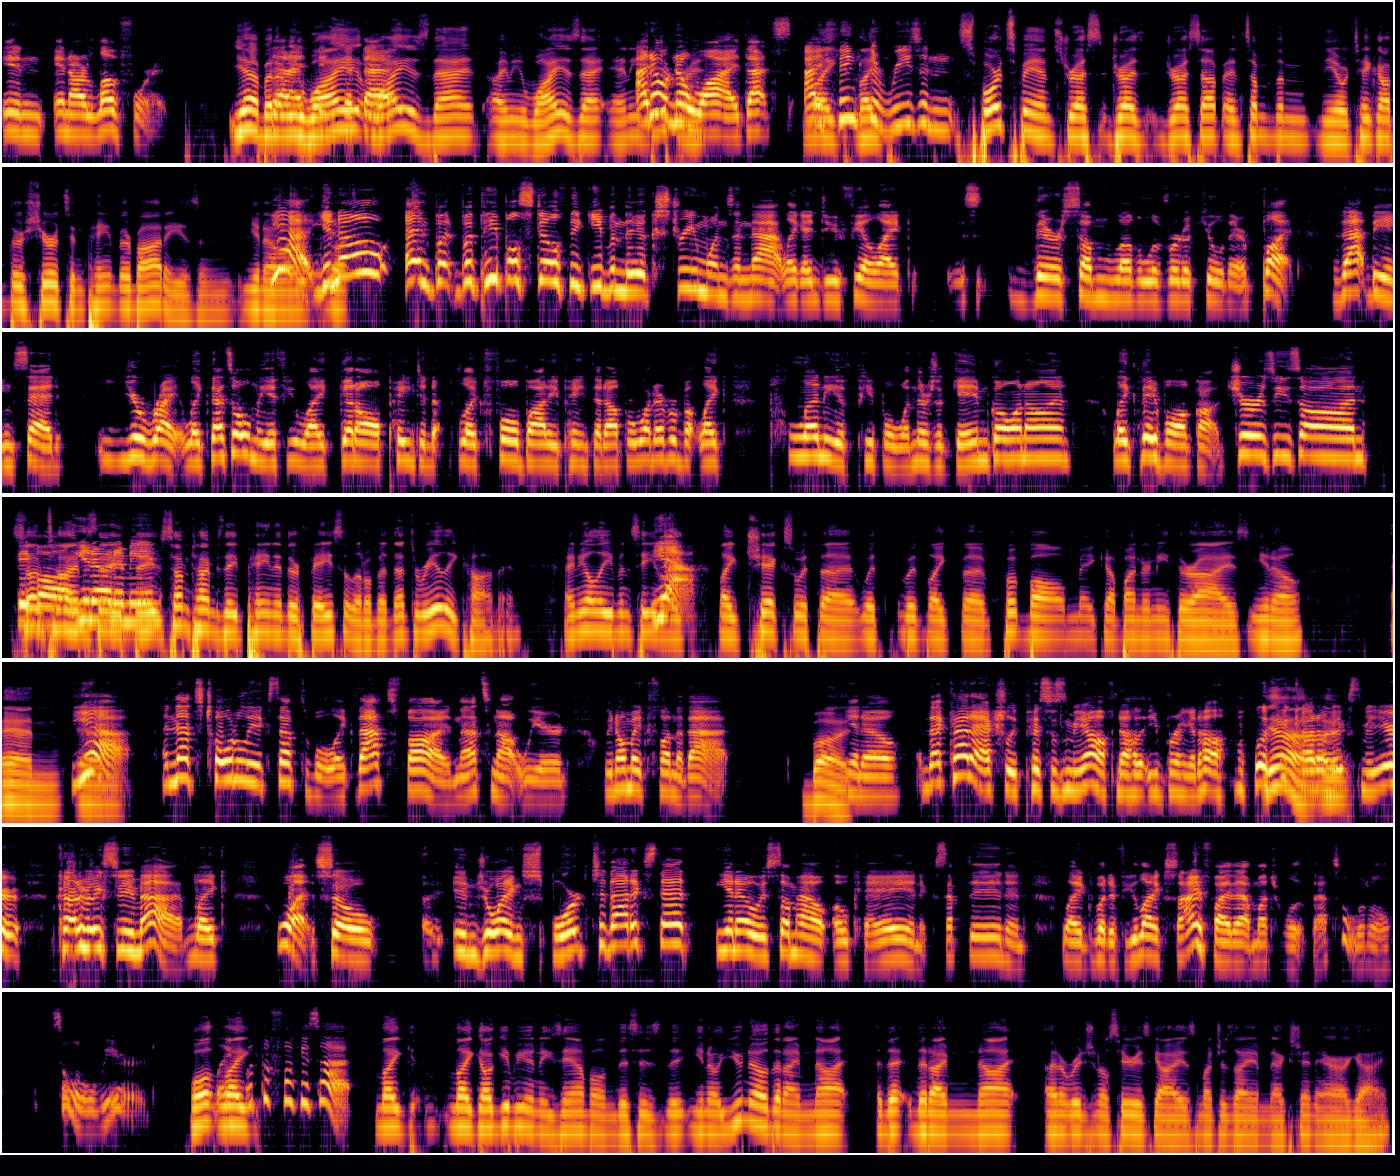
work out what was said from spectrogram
in in our love for it. Yeah but I I mean think why that that- why is that I mean why is that any i don't know why. That's i Like- think the reason sports fans dress dress dress up and some of them you know take off their shirts and paint their bodies and you know yeah like- you know and but but people still think even the extreme ones in that like i do feel like there's some level of ridicule there but that being said you're right like that's only if you like get all painted up like full body painted up or whatever but like plenty of people when there's a game going on like they've all got jerseys on they've all you know they, what i they- mean sometimes they painted their face a little bit that's really common and you'll even see Yeah. like, like chicks with the with with like the football makeup underneath their eyes you know And Yeah. and- And that's totally acceptable. Like that's fine. That's not weird. We don't make fun of that. But you know and that kind of actually pisses me off now that you bring it up. Like, Yeah, it kind of makes me kind of makes me mad. Like what? So uh, enjoying sport to that extent you know is somehow okay and accepted and like but if you like sci-fi that much well that's a little it's a little weird. Well, like, like what the fuck is that? like like I'll give you an example, and this is that you know you know that I'm not that that I'm not an original series guy as much as I am next gen era guy.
